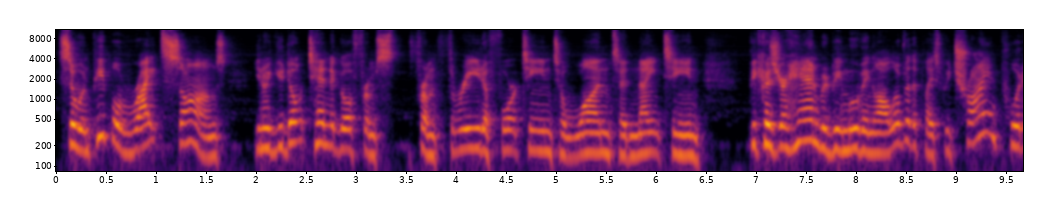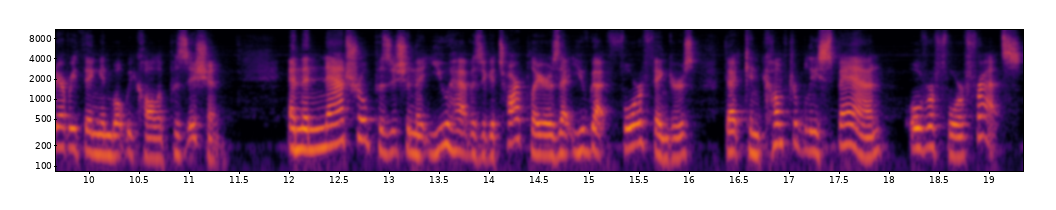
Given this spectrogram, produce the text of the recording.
So when people write songs, you know, you don't tend to go from from 3 to 14 to 1 to 19 because your hand would be moving all over the place. We try and put everything in what we call a position. And the natural position that you have as a guitar player is that you've got four fingers that can comfortably span over four frets.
